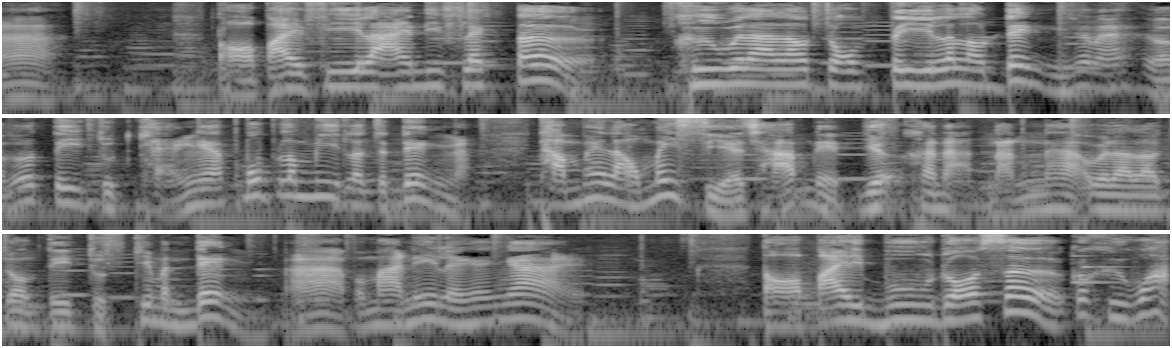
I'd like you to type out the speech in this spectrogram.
อ่า ต่อไปฟรีไลน์ดีเฟล c เตอร์ คือเวลาเราโจมตีแล้วเราเด้งใช่ไหมเราก็ตีจุดแข็งเนี่ยปุ๊บแล้วมีดเราจะเด้งอะทำให้เราไม่เสียชาร์ปเน็ตเยอะขนาดนั้นนะฮะเวลาเราโจมตีจุดที่มันเด้งอ่าประมาณนี้เลยง่าย ๆ ต่อไปบูโดเซอร์ก็คือว่า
